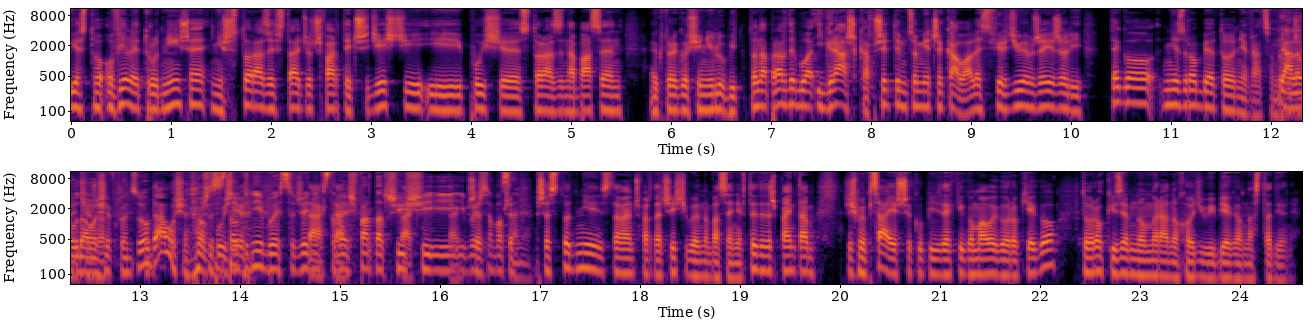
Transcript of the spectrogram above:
jest to o wiele trudniejsze niż 100 razy wstać o 4.30 i pójść 100 razy na basen, którego się nie lubi. To naprawdę była igraszka przy tym, co mnie czekało, ale stwierdziłem, że jeżeli tego nie zrobię, to nie wracam do Ale udało się w końcu? Udało się. No, przez później... 100 dni byłeś codziennie, tak, wstawałeś tak, 4.30 tak, i, tak, i byłeś przez, na basenie. Przez, przez 100 dni stawałem 4.30, byłem na basenie. Wtedy też pamiętam, żeśmy psa jeszcze kupili takiego małego Rokiego, to Roki ze mną rano chodził i biegał na stadionie.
